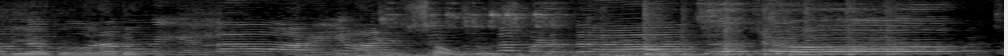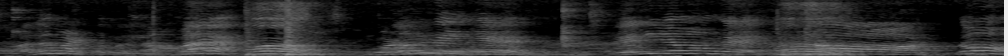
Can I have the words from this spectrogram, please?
அப்படியே கொஞ்சம். அச்சச்சோ. அது மட்டும் இல்லாம குழந்தைங்க பெரியவங்க எல்லாருக்கும்.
